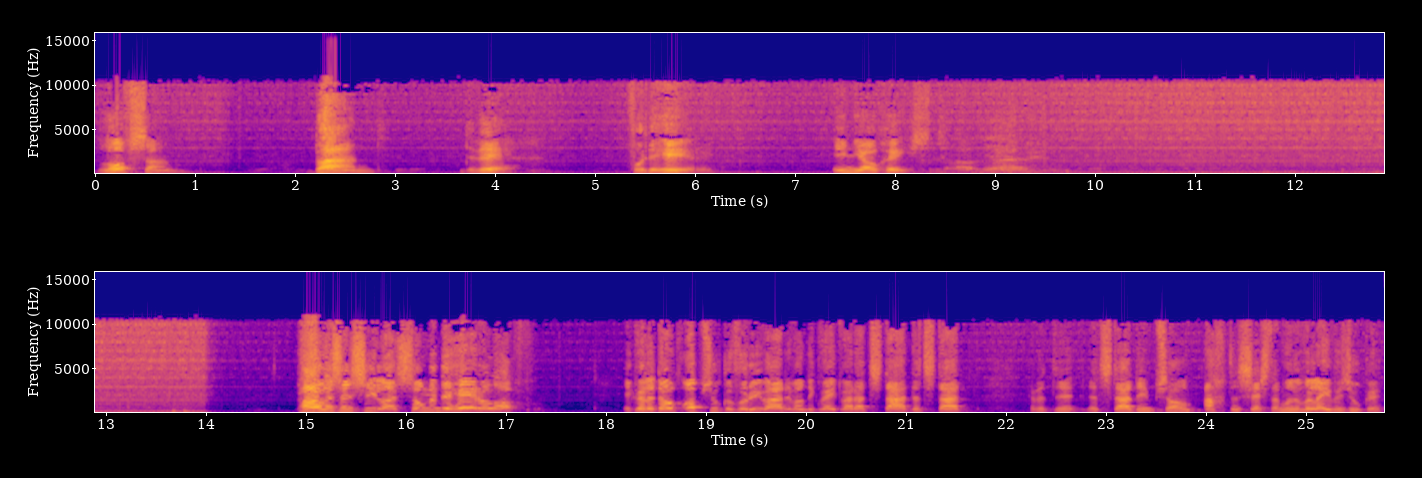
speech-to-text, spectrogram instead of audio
Lofzang baant de weg voor de Heer in jouw geest. Amen. Paulus en Silas zongen de Heere lof. Ik wil het ook opzoeken voor u, want ik weet waar dat staat. Dat staat, eh, dat staat in Psalm 68. Dat moeten we wel even zoeken.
